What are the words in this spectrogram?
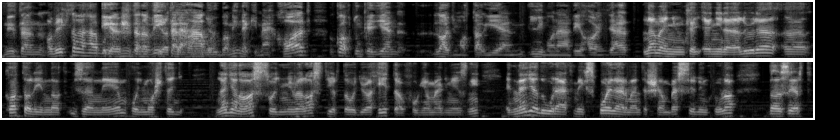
miután a végtelen háború, igen, miután a végtelen háborúban mindenki meghalt, kaptunk egy ilyen lagymatag, ilyen limonádé hangyát. Ne menjünk egy ennyire előre. Katalinnak üzenném, hogy most egy legyen az, hogy mivel azt írta, hogy ő a héten fogja megnézni, egy negyed órát még spoilermentesen beszélünk róla, de azért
